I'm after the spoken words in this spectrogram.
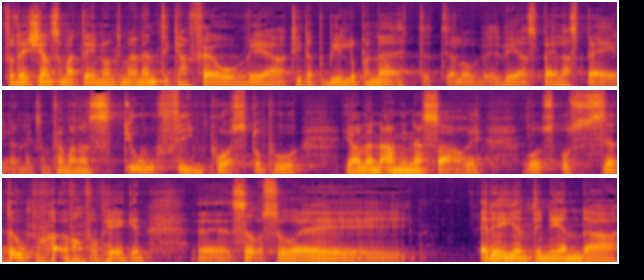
för det känns som att det är något man inte kan få via att titta på bilder på nätet eller via spela spelen. Liksom. Får man en stor fin poster på ja, men Amin Asari och, och sätta upp ovanför väggen uh, så, så är, är det egentligen det enda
